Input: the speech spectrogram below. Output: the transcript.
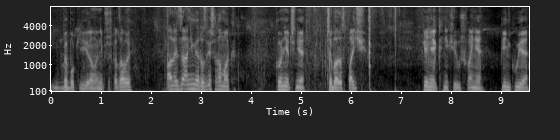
beboki rano nie przeszkadzały. Ale zanim ja rozwieszę hamak koniecznie trzeba rozpalić pieniek. Niech się już fajnie pieńkuje.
